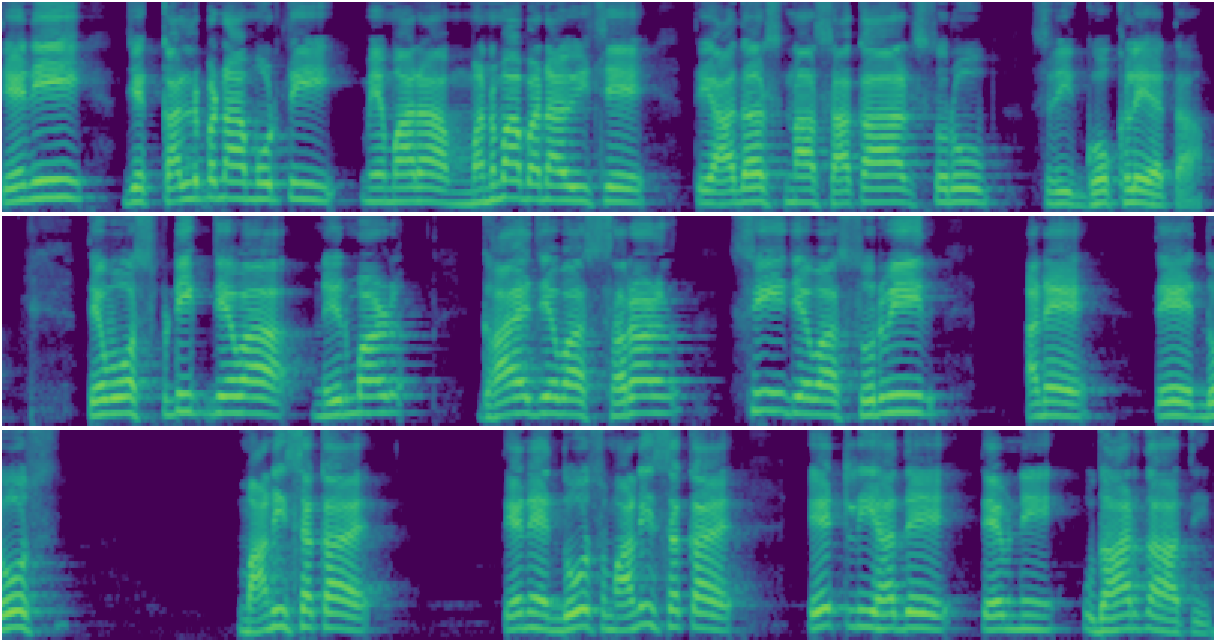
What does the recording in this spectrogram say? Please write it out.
તેની જે કલ્પના મૂર્તિ મેં મારા મનમાં બનાવી છે, તે આદર્શના સાકાર સ્વરૂપ શ્રી ગોખલે હતા. તેઓ સ્ફટિક જેવા નિર્મળ ગાય જેવા સરળ, સિંહ જેવા સુરવીર અને તે દોષ માની શકાય, તેને દોષ માની શકાય એટલી હદે તેમની ઉદારતા હતી.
